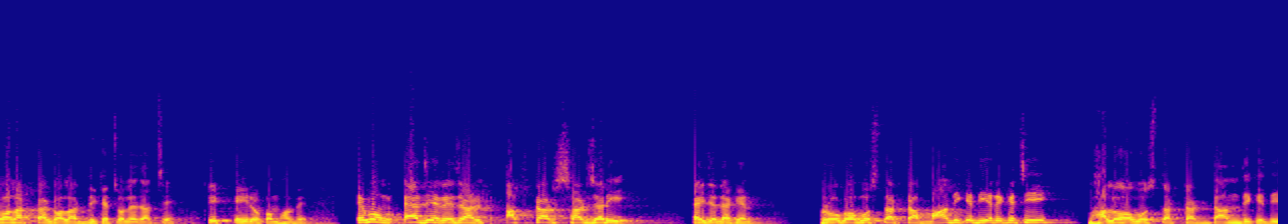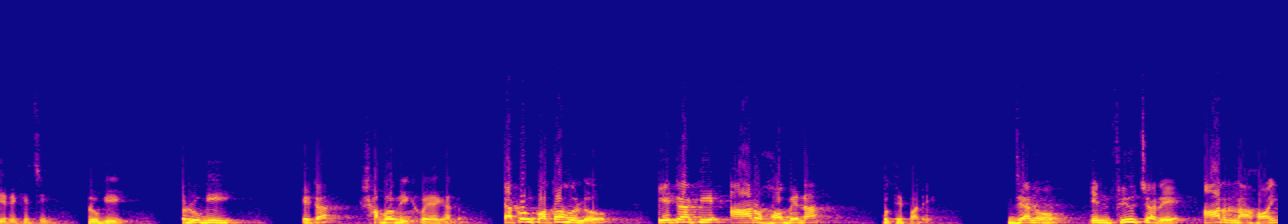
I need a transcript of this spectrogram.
গলারটা গলার দিকে চলে যাচ্ছে। ঠিক এই রকম হবে। এবং as a result after surgery এই যে দেখেন, রোগ অবস্থারটা বাঁ দিকে দিয়ে রেখেছি, ভালো অবস্থারটা ডান দিকে দিয়ে রেখেছি। রুগী রুগী, এটা স্বাভাবিক হয়ে গেল। এখন কথা হলো, এটা কি আর হবে না? হতে পারে। যেন ইন ফিউচারে আর না হয়,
